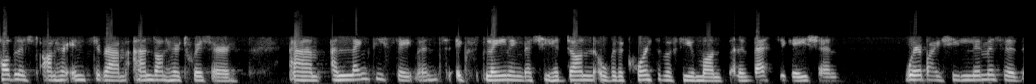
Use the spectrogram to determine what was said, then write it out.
published on her Instagram and on her Twitter um, a lengthy statement explaining that she had done over the course of a few months an investigation whereby she limited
